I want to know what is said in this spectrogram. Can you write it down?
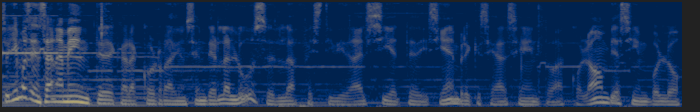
Seguimos en Sanamente de Caracol Radio. Encender la luz es la festividad del 7 de diciembre que se hace en toda Colombia, símbolo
